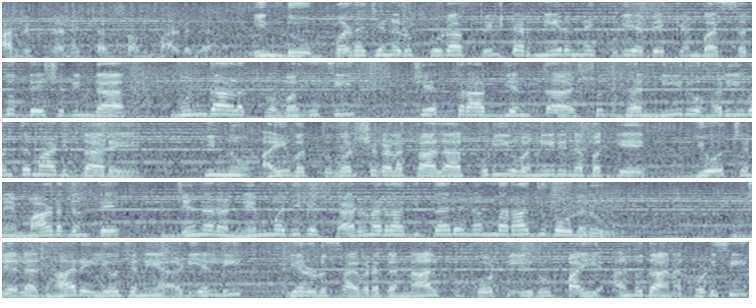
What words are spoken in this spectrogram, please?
ಆ ನಿಟ್ಟಿನಲ್ಲಿ ಕೆಲಸ ಮಾಡಿದೆ. ಇಂದು ಬಡ ಜನರು ಕೂಡ ಫಿಲ್ಟರ್ ನೀರನ್ನೇ ಕುಡಿಯಬೇಕೆಂಬ ಸದುದ್ದೇಶದಿಂದ ಮುಂದಾಳತ್ವ ವಹಿಸಿ ಕ್ಷೇತ್ರಾದ್ಯಂತ ಶುದ್ಧ ನೀರು ಹರಿಯುವಂತೆ ಮಾಡಿದ್ದಾರೆ. ಇನ್ನು ಐವತ್ತು ವರ್ಷಗಳ ಕಾಲ ಕುಡಿಯುವ ನೀರಿನ ಬಗ್ಗೆ ಯೋಚನೆ ಮಾಡದಂತೆ ಜನರ ನೆಮ್ಮದಿಗೆ ಕಾರಣರಾಗಿದ್ದಾರೆ ನಮ್ಮ ರಾಜುಗೌಡರು. ಜಲಧಾರೆ ಯೋಜನೆಯ ಅಡಿಯಲ್ಲಿ ಎರಡು ಸಾವಿರದ ನಾಲ್ಕು ಕೋಟಿ ರೂಪಾಯಿ ಅನುದಾನ ಕೊಡಿಸಿ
